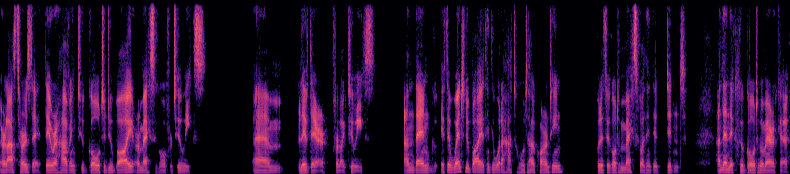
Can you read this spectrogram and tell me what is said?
or last Thursday, they were having to go to Dubai or Mexico for two weeks. Um, live there for like two weeks, and then if they went to Dubai, I think they would have had to hotel quarantine. But if they go to Mexico, I think they didn't, and then they could go to America,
